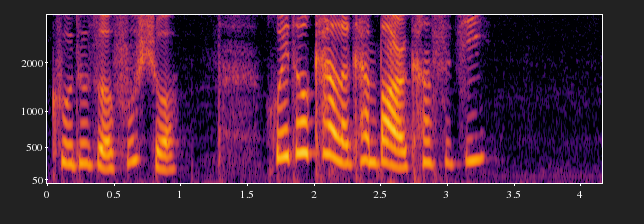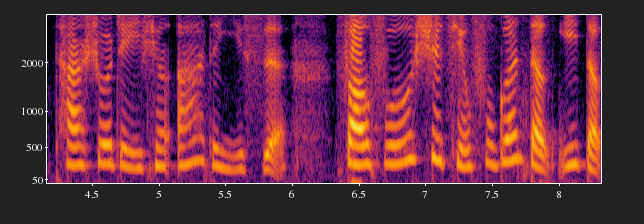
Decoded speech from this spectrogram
库图佐夫说，回头看了看鲍尔康斯基。他说这一声“啊”的意思，仿佛是请副官等一等，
